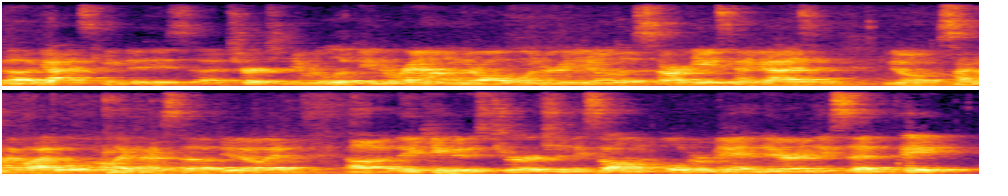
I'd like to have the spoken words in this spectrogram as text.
uh, guys came to his uh, church and they were looking around and they're all wondering, you know, the Stargates kind of guys and, you know, sign my Bible and all that kind of stuff, you know. And uh, they came to his church and they saw an older man there and they said, hey,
